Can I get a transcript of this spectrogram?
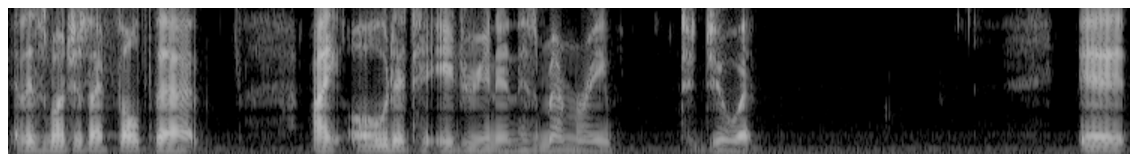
and as much as I felt that I owed it to Adrian and his memory, to do it. It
